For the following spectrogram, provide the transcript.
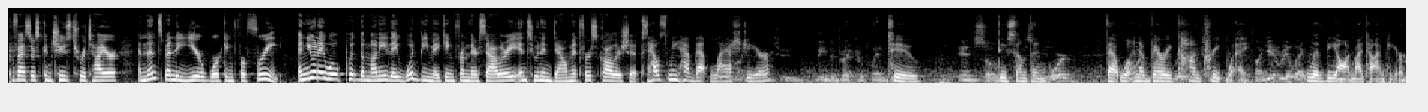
Professors can choose to retire and then spend a year working for free. And UNA will put the money they would be making from their salary into an endowment for scholarships. It helps me have that last year to do something that will, in a very concrete way, live beyond my time here.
